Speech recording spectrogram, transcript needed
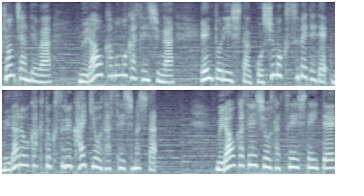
ピョンチャンでは村岡桃佳選手がエントリーした5種目すべてでメダルを獲得する快挙を達成しました村岡選手を撮影していて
